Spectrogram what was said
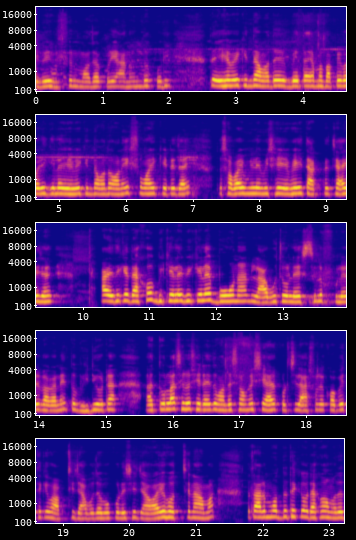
এভাবে ভীষণ মজা করি, আনন্দ করি। তো এইভাবে কিন্তু আমাদের বেতায়, আমার বাপের বাড়ি গেলে এইভাবে কিন্তু আমাদের অনেক সময় কেটে যায়। তো সবাই মিলেমিশে এভাবেই থাকতে চাই যায় আর এদিকে দেখো বিকেলে বিকেলে বোন আর লাবু চলে এসেছিল ফুলের বাগানে। তো ভিডিওটা তোলা ছিল সেটাই তোমাদের সঙ্গে শেয়ার করছিল আসলে কবে থেকে ভাবছি যাব যাব করেছি, যাওয়াই হচ্ছে না আমার। তো তার মধ্যে থেকেও দেখো আমাদের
